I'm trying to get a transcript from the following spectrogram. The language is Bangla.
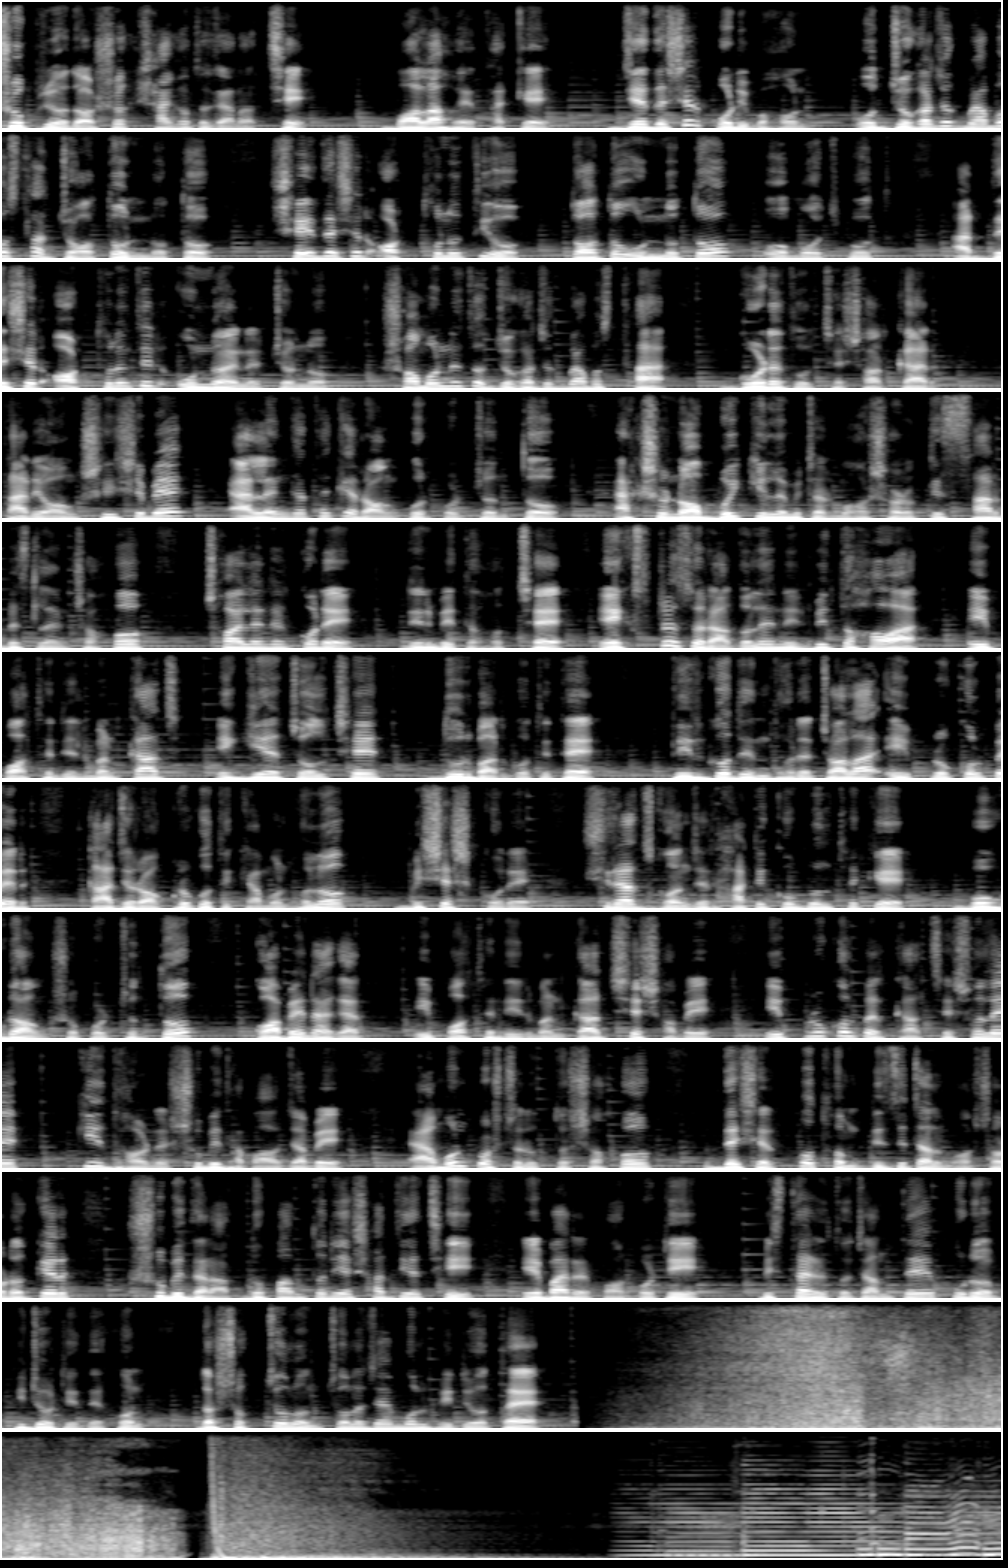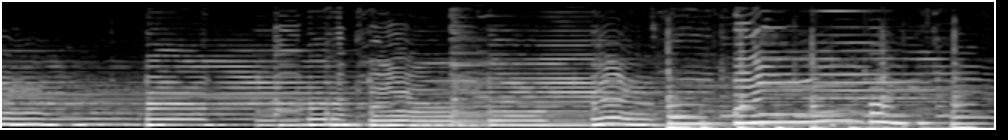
সুপ্রিয় দর্শক, স্বাগত জানাচ্ছি। বলা হয়ে থাকে, যে দেশের পরিবহন ও যোগাযোগ ব্যবস্থা যত উন্নত, সেই দেশের অর্থনীতিও তত উন্নত ও মজবুত। আর দেশের অর্থনীতির উন্নয়নের জন্য সমন্বিত যোগাযোগ ব্যবস্থা গড়ে তুলছে সরকার। তারই অংশ হিসেবে অ্যালেঙ্গা থেকে রংপুর পর্যন্ত একশো নব্বই কিলোমিটার মহাসড়কটি সার্ভিস লেন সহ ছয় লেনের করে নির্মিত হচ্ছে। এক্সপ্রেসের আদলে নির্মিত হওয়া এই পথে নির্মাণ কাজ এগিয়ে চলছে দুর্বার গতিতে। দীর্ঘদিন ধরে চলা এই প্রকল্পের কাজের অগ্রগতি কেমন হলো, বিশেষ করে সিরাজগঞ্জের হাটিকুমরুল থেকে বগুড়া অংশ পর্যন্ত কবে নাগাদ এই পথে নির্মাণ কাজ শেষ হবে, এই প্রকল্পের কাজ শেষ হলে কি ধরনের সুবিধা পাওয়া যাবে? এমন প্রশ্নের উত্তর সহ দেশের প্রথম ডিজিটাল মহাসড়কের সুবিধার আদ্যপান্ত নিয়ে সাজিয়েছি এবারের পর্বটি। বিস্তারিত জানতে পুরো ভিডিওটি দেখুন। দর্শক, চলুন, চলে যায় মূল ভিডিওতে।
